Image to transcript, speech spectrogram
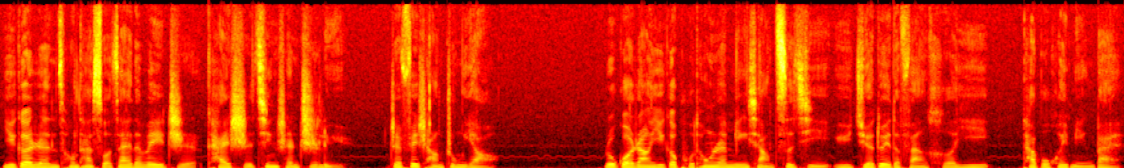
一个人从他所在的位置开始精神之旅，这非常重要。”如果让一个普通人冥想自己与绝对的凡合一，他不会明白。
